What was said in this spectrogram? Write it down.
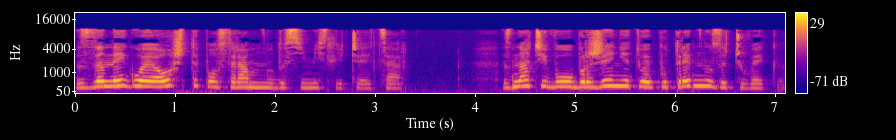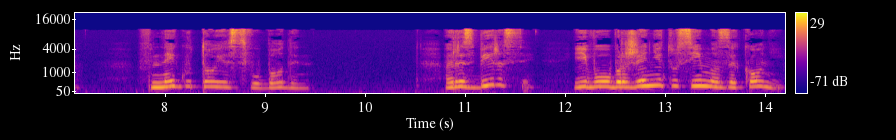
За него е още по-срамно да си мисли, че е цар. Значи въображението е потребно за човека. В него той е свободен. Разбира се, и въображението си има закони.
